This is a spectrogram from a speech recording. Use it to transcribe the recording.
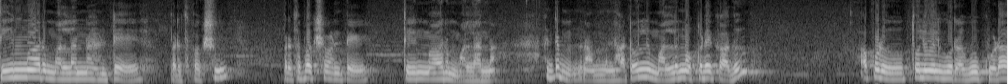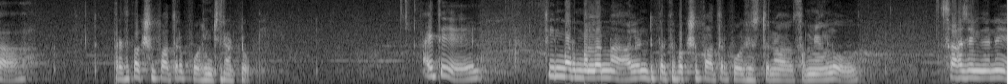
తీన్మారు మల్లన్న అంటే ప్రతిపక్షం ప్రతిపక్షం అంటే తీన్మారు మల్లన్న. అంటే నాట్ ఓన్లీ మల్లన్న ఒక్కడే కాదు అప్పుడు తొలి వెలుగు రఘు కూడా ప్రతిపక్ష పాత్ర పోషించినట్టు. అయితే తీన్మారు మల్లన్న అలాంటి ప్రతిపక్ష పాత్ర పోషిస్తున్న సమయంలో సహజంగానే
